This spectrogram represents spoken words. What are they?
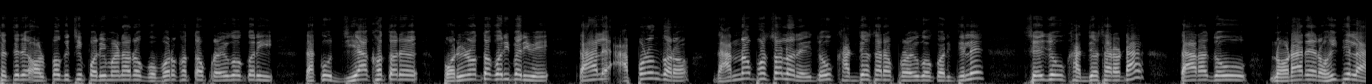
ସେଥିରେ ଅଳ୍ପ କିଛି ପରିମାଣର ଗୋବର ଖତ ପ୍ରୟୋଗ କରି ତାକୁ ଜିଆ ଖତରେ ପରିଣତ କରିପାରିବେ ତାହେଲେ ଆପଣଙ୍କର ଧାନ ଫସଲରେ ଯେଉଁ ଖାଦ୍ୟ ସାର ପ୍ରୟୋଗ କରିଥିଲେ ସେ ଯେଉଁ ଖାଦ୍ୟ ସାରଟା ତାର ଯେଉଁ ନଡ଼ାରେ ରହିଥିଲା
